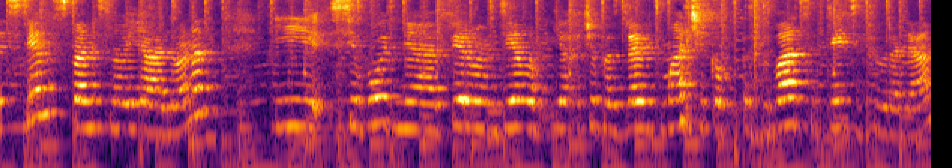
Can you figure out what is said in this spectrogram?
Привет всем, с вами снова я, Алена. И сегодня первым делом я хочу поздравить мальчиков с 23 февраля,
